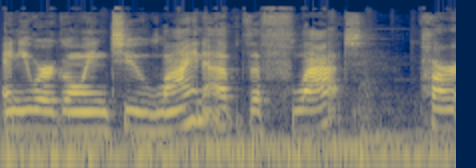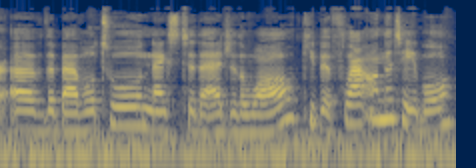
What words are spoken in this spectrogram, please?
and you are going to line up the flat part of the bevel tool next to the edge of the wall, keep it flat on the table,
